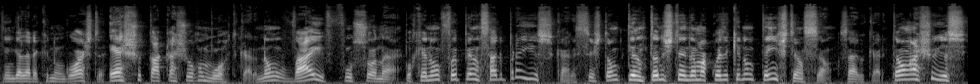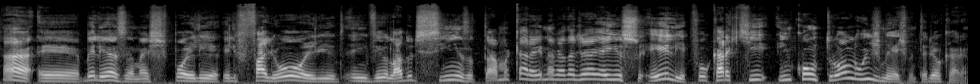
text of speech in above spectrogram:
tem galera que não gosta, é chutar chutar cachorro morto, cara. Não vai funcionar. Porque não foi pensado para isso, cara. Vocês estão tentando estender uma coisa que não tem extensão, sabe, cara? Então eu acho isso. Ah, é, beleza, mas, pô, ele, ele falhou, ele, ele veio lá do de cinza e tal, mas, cara, aí na verdade é, é, isso. Ele foi o cara que encontrou a luz mesmo, entendeu, cara?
